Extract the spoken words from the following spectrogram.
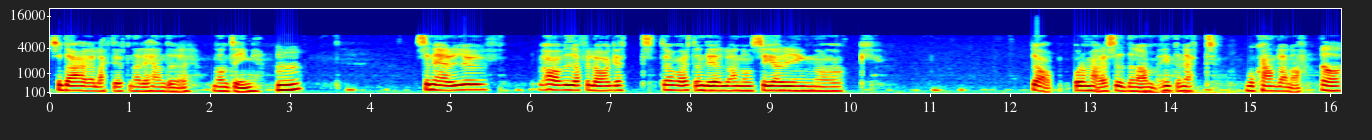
Så där har jag lagt ut när det händer någonting. Mm. Sen är det ju ja, via förlaget. Det har varit en del annonsering och ja, på de här sidorna, internetbokhandlarna, Ja,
